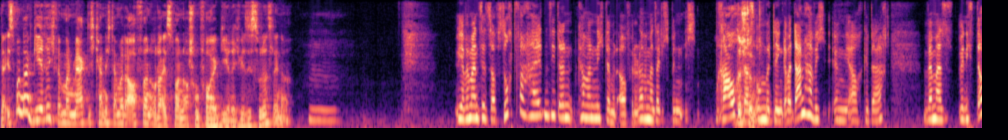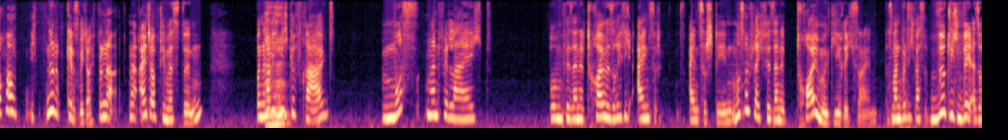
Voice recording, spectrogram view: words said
ja, ist man dann gierig, wenn man merkt, ich kann nicht damit aufhören, oder ist man auch schon vorher gierig? Wie siehst du das, Lena? Hm. Ja, wenn man es jetzt auf Suchtverhalten sieht, dann kann man nicht damit aufhören. Oder wenn man sagt, ich bin, ich brauche das, das unbedingt. Aber dann habe ich irgendwie auch gedacht, wenn man wenn ich doch mal, ich, ne, du kennst mich doch, ich bin eine, eine alte Optimistin. Und dann habe mhm. ich mich gefragt, muss man vielleicht, um für seine Träume so richtig einzustehen, einzustehen, muss man vielleicht für seine Träume gierig sein. Dass man wirklich was wirklich will. Also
